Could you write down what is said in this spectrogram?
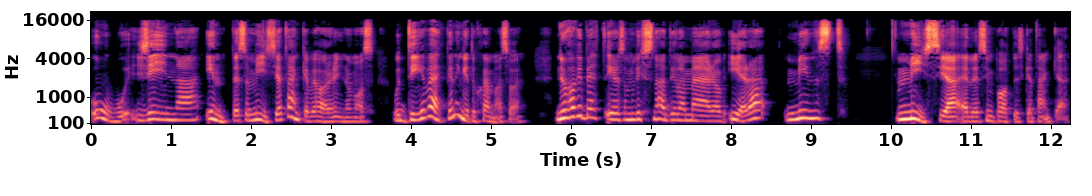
ogina, inte så mysiga tankar vi har inom oss. Och det är verkligen inget att skämmas för. Nu har vi bett er som lyssnar dela med er av era minst mysiga eller sympatiska tankar.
